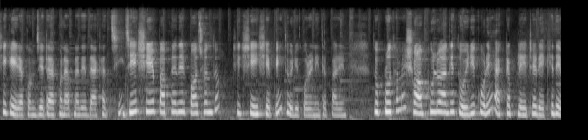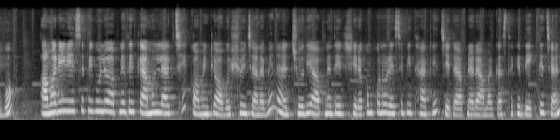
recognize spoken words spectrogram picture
ঠিক এইরকম যেটা এখন আপনাদের দেখাচ্ছি। যে শেপ আপনাদের পছন্দ, ঠিক সেই শেপেই তৈরি করে নিতে পারেন। তো প্রথমে সবগুলো আগে তৈরি করে একটা প্লেটে রেখে দেবো। আমার এই রেসিপিগুলো আপনাদের কেমন লাগছে কমেন্টে অবশ্যই জানাবেন। আর যদি আপনাদের সেরকম কোনো রেসিপি থাকে যেটা আপনারা আমার কাছ থেকে দেখতে চান,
